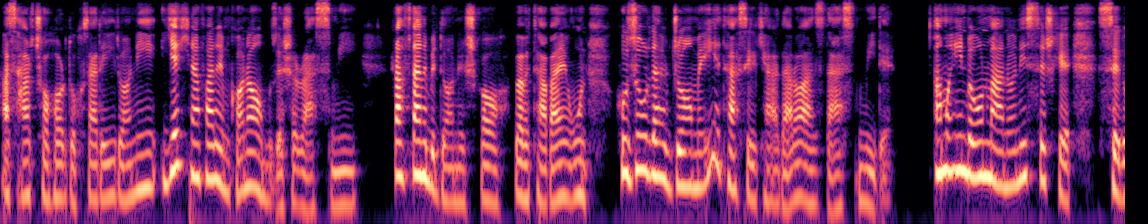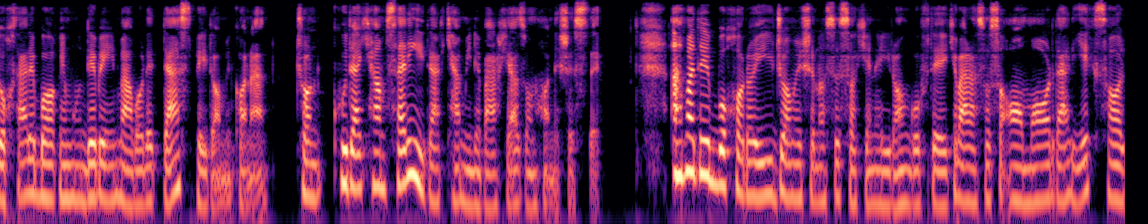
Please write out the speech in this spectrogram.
از هر چهار دختر ایرانی یک نفر امکان آموزش رسمی، رفتن به دانشگاه و به طبع اون حضور در جامعه تحصیل کرده را از دست میده. اما این به اون معنا نیستش که سه دختر باقی مونده به این موارد دست پیدا می‌کنن چون کودک همسری در کمین برخی از اونها نشسته. احمد بخارایی جامعه شناس ساکن ایران گفته که بر اساس آمار در یک سال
